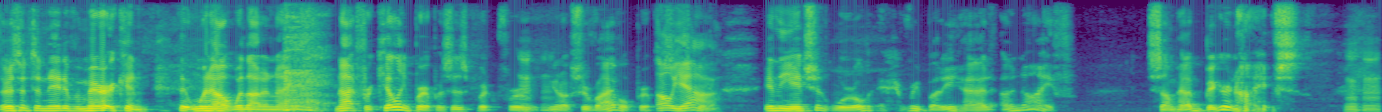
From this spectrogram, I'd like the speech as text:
there isn't a Native American that went out without a knife, not for killing purposes, but for, mm-hmm. you know, survival purposes. Oh, yeah. But in the ancient world, everybody had a knife. Some had bigger knives. Mm-hmm.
